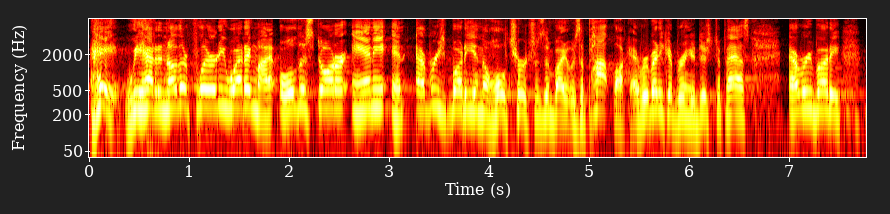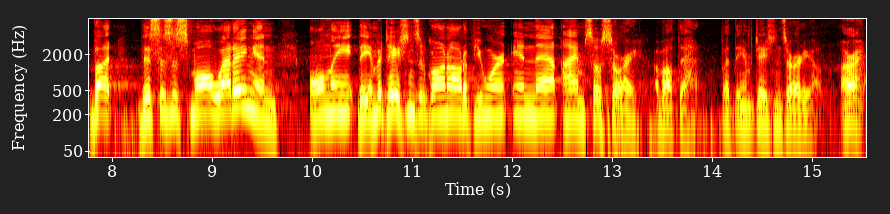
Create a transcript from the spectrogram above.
hey, we had another Flaherty wedding. My oldest daughter, Annie, and everybody in the whole church was invited. It was a potluck. Everybody could bring a dish to pass. Everybody, but this is a small wedding, and only the invitations have gone out. If you weren't in that, I am so sorry about that. But the invitation's are already out. All right.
